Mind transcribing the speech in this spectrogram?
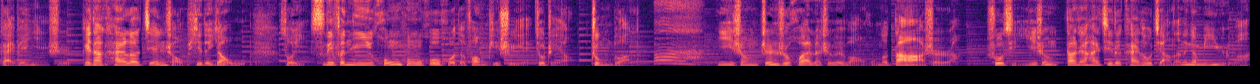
改变饮食，给他开了减少屁的药物，所以斯蒂芬妮红红火火的放屁事业就这样中断了。医生真是坏了这位网红的大事儿啊！说起医生，大家还记得开头讲的那个谜语吗？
